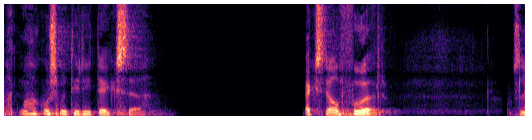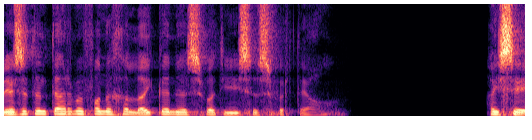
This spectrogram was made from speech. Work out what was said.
Wat maak ons met hierdie tekste? Ek stel voor. Ons lees dit in terme van 'n gelykenis wat Jesus vertel. Hy sê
